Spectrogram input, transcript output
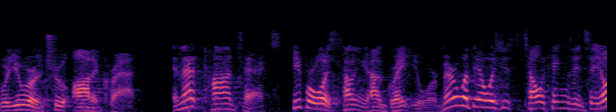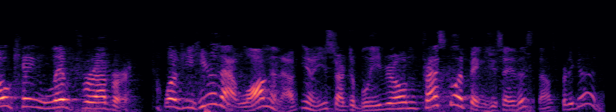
where you were a true autocrat, in that context, people are always telling you how great you were. Remember what they always used to tell kings? They'd say, "Oh, king, live forever." Well, if you hear that long enough, you know, you start to believe your own press clippings. You say, "This sounds pretty good."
